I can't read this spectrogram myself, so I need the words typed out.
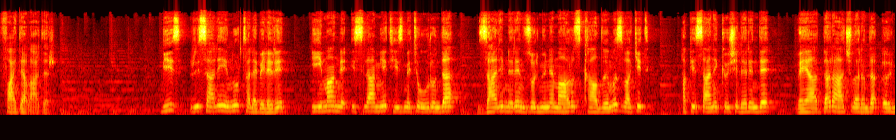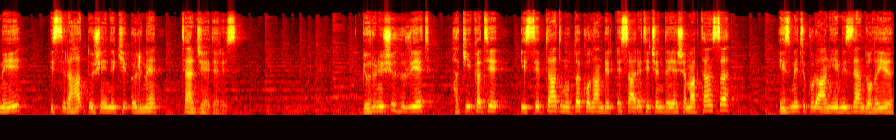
fayda vardır. Biz Risale-i Nur talebeleri iman ve İslamiyet hizmeti uğrunda zalimlerin zulmüne maruz kaldığımız vakit hapishane köşelerinde veya dar ağaçlarında ölmeyi istirahat döşeğindeki ölüme tercih ederiz. Görünüşü hürriyet, hakikati istibdad mutlak olan bir esaret içinde yaşamaktansa, hizmeti Kur'aniyemizden dolayı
